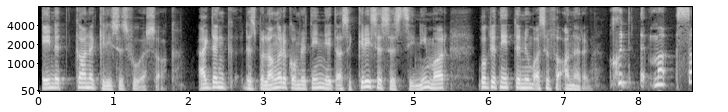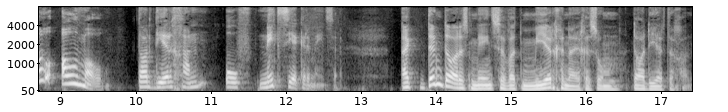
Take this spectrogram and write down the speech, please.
En dit kan 'n krisis veroorsaak. Ek dink dis belangrik om dit nie net as 'n krisis te sien nie, maar ook dit net te noem as 'n verandering. Goed, maar sal almal daardeur gaan of net sekere mense? Ek dink daar is mense wat meer geneig is om daardeur te gaan.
